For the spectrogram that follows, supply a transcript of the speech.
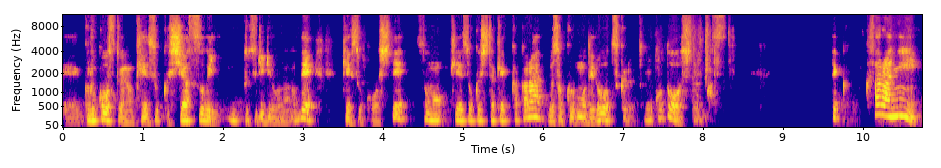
えー、グルコースというのを計測しやすい物理量なので、計測をして、その計測した結果から予測モデルを作るということをしています。でさらに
